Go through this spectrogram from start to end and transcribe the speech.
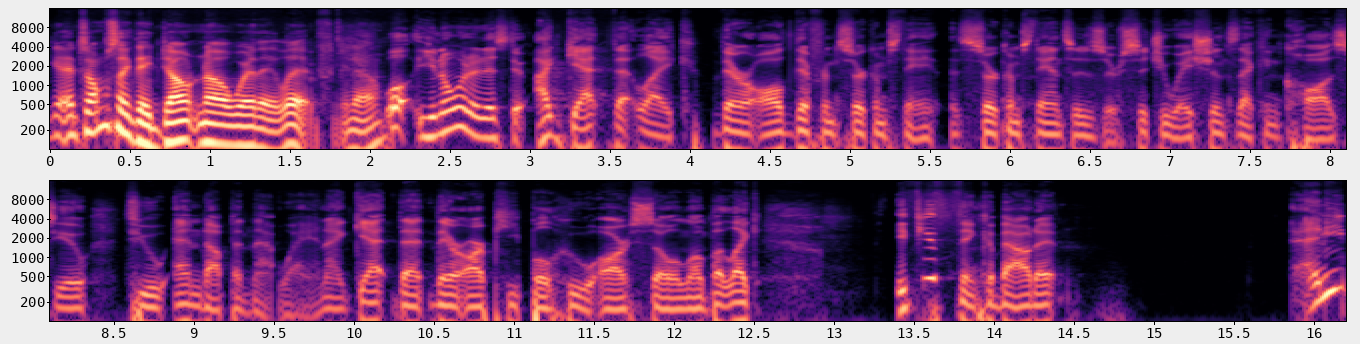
It's almost like they don't know where they live. You know. Well, you know what it is. Too? I get that like there are all different circumstan- circumstances or situations that can cause you to end up in that way, and I get that there are people who are so alone. But like, if you think about it, any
